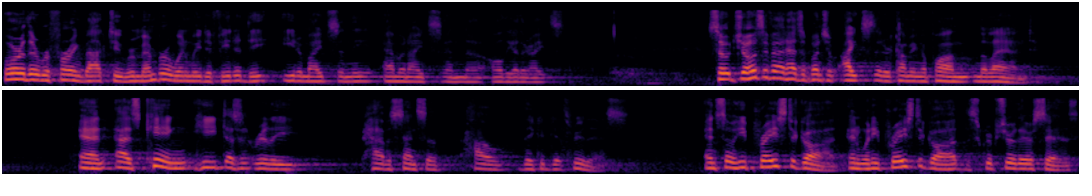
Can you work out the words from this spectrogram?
Or they're referring back to, remember when we defeated the Edomites and the Ammonites and uh, all the other ites? So Jehoshaphat has a bunch of ites that are coming upon the land. And as king, he doesn't really have a sense of how they could get through this. And so he prays to God. And when he prays to God, the scripture there says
